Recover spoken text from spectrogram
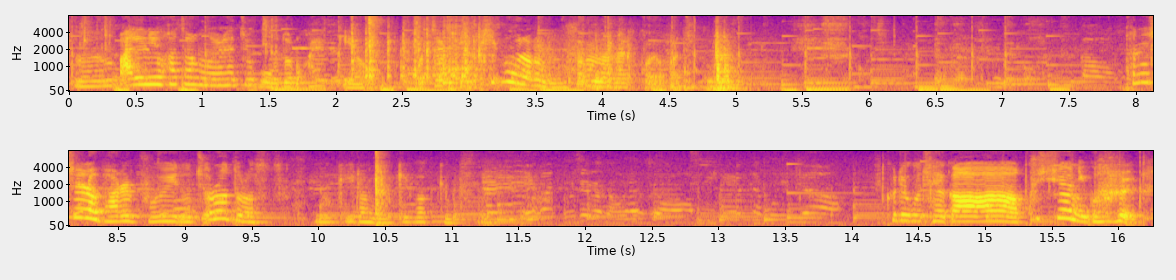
저는 빨리 화장을 해주고 오도록 할게요. 어차피 피부랑 눈썹만 할 거여가지고. 컨실러 바를 부위도 줄어들었어. 여기랑 여기밖에 없어요. 그리고 제가 쿠션 이거를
